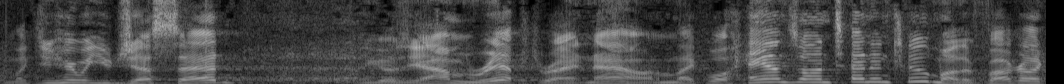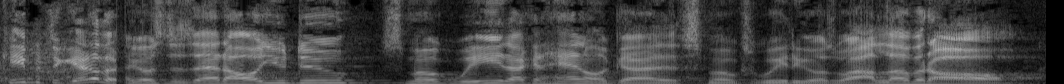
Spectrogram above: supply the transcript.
I'm like, Do you hear what you just said? And he goes, Yeah, I'm ripped right now. And I'm like, Well, hands on 10 and 2, motherfucker. Like, keep it together. He goes, Is that all you do? Smoke weed? I can handle a guy that smokes weed. He goes, Well, I love it all.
